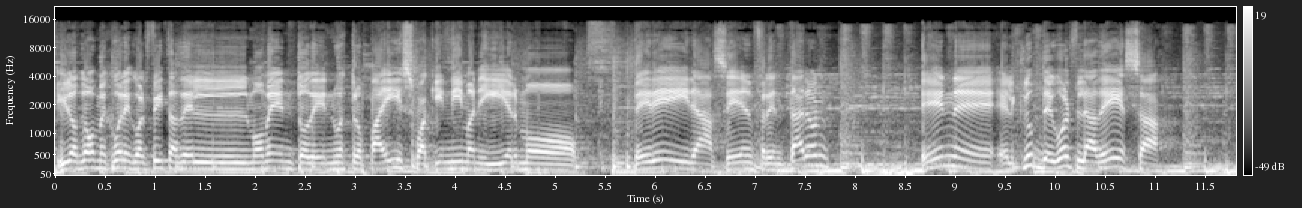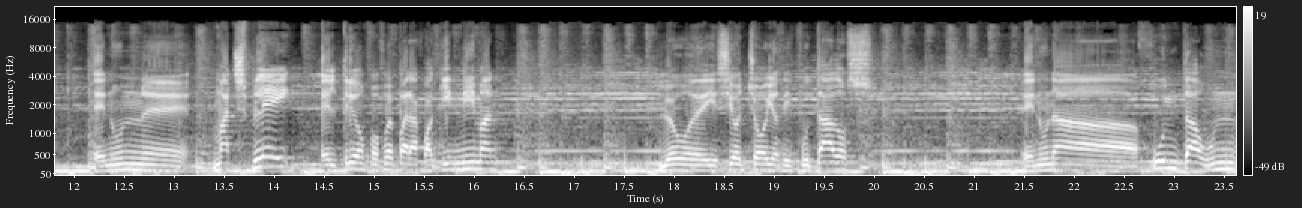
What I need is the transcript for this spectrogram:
Y los dos mejores golfistas del momento de nuestro país, Joaquín Niman y Guillermo Pereira, se enfrentaron en eh, el club de golf La Dehesa en un eh, match play el triunfo fue para Joaquín Niman. Luego de 18 hoyos disputados en una junta, un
